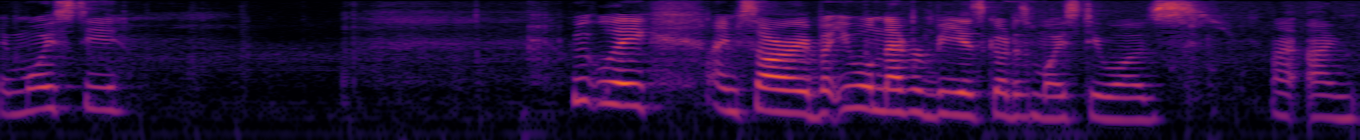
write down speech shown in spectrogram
Like Moisty, Loot Lake, I'm sorry, but you will never be as good as Moisty was. I am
